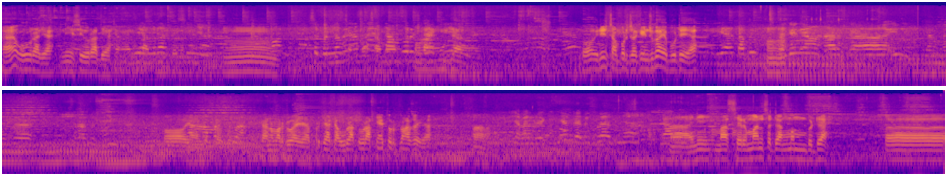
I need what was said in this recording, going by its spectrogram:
Eh, urat ya. Ini isi urat ya. jangan Iya, urat isinya. Hmm. Sebenarnya saya tulang daging. muda Oh ini campur daging juga ya Bude ya? Iya, tapi Hmm. daging yang harga ini, yang harga 100 ribu. Oh ya. Yang nomor betul. dua. Yang nomor dua ya. Berarti ada urat-uratnya itu termasuk ya. Nah. Ya kan dagingnya nggak ada uratnya. Nah, ini Mas Herman sedang membedah eh,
